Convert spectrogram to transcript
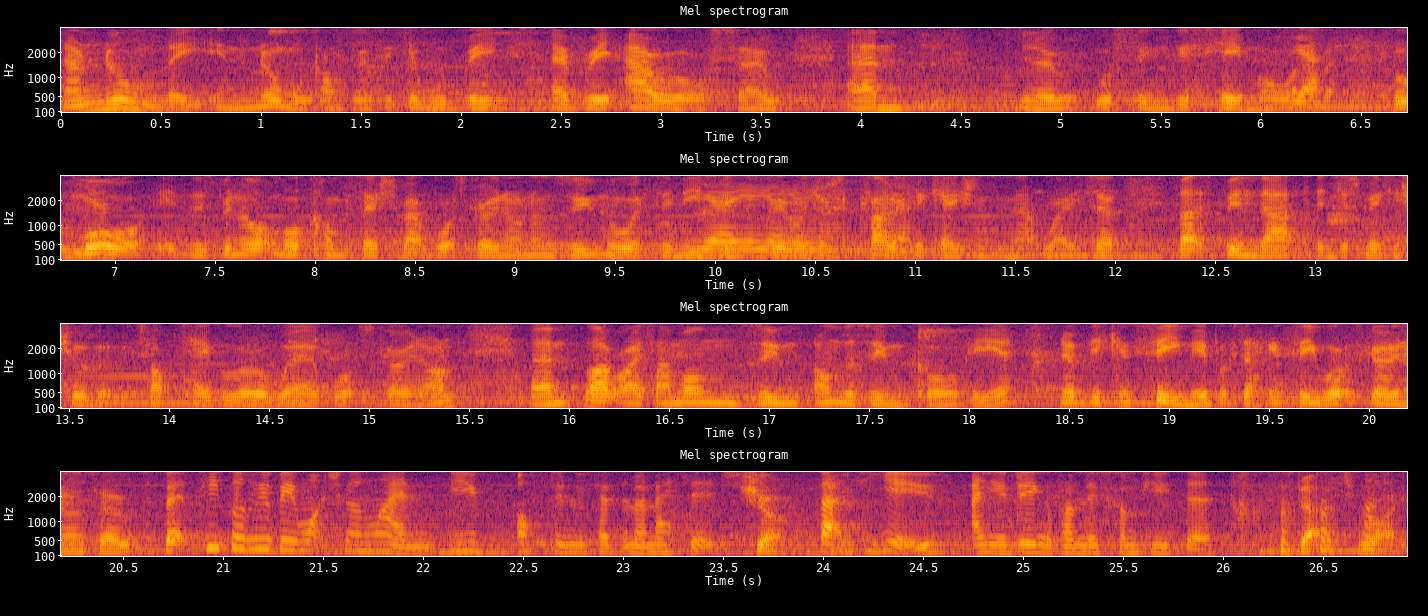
Now, normally in the normal conferences, it would be every hour or so. Um, you know, we'll sing this hymn or whatever. Yeah. But more, yeah. there's been a lot more conversation about what's going on on Zoom or if they need yeah, things or just clarifications in that way. So that's been that, and just making sure that the top table are aware of what's going on. Um, likewise, I'm on Zoom on the Zoom call here. Nobody can see me, but I can see what's going on. So, but people who've been watching online, you've often sent them a message. Sure, that's you, and you're doing it from this computer. that's right.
